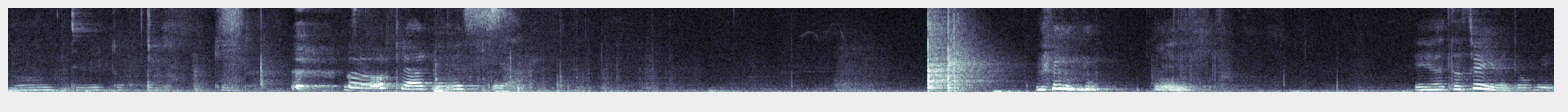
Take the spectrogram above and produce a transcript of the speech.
Un, deux, trois, quatre. Oh, Clarisse. Là. Et attention, il va tomber.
